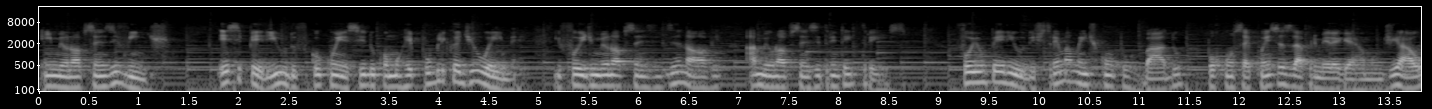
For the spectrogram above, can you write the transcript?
em 1920. Esse período ficou conhecido como República de Weimar e foi de 1919 a 1933. Foi um período extremamente conturbado por consequências da Primeira Guerra Mundial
